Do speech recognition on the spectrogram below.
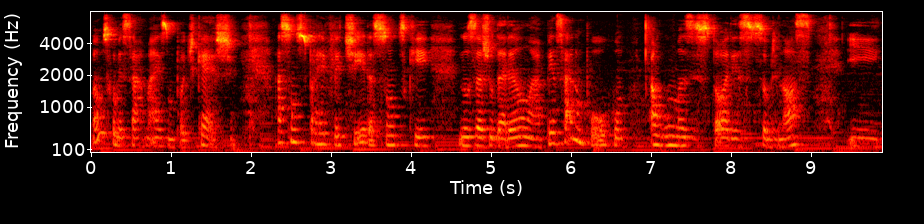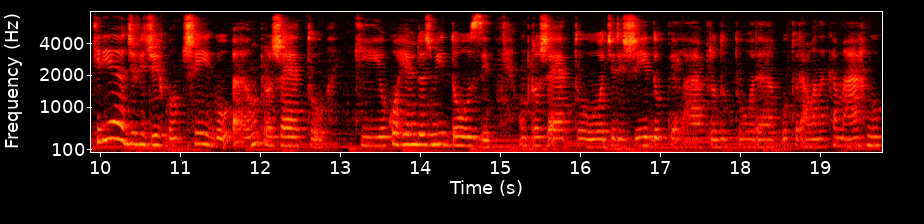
Vamos começar mais um podcast? Assuntos para refletir, assuntos que nos ajudarão a pensar um pouco algumas histórias sobre nós. E queria dividir contigo uh, um projeto que ocorreu em 2012, um projeto dirigido pela produtora cultural Ana Camargo.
